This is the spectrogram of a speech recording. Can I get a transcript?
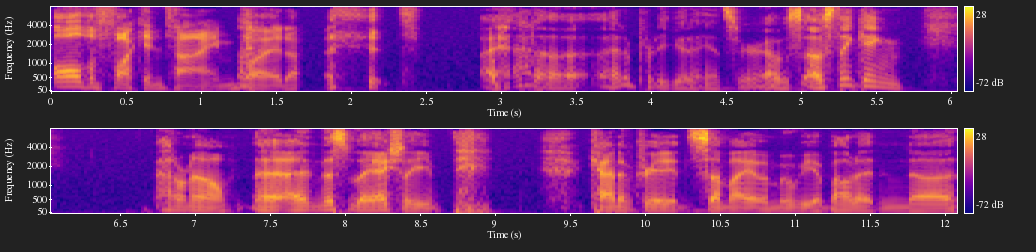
all the fucking time, but uh, I had a I had a pretty good answer. I was I was thinking, I don't know, uh, and this they actually kind of created semi of a movie about it in uh,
